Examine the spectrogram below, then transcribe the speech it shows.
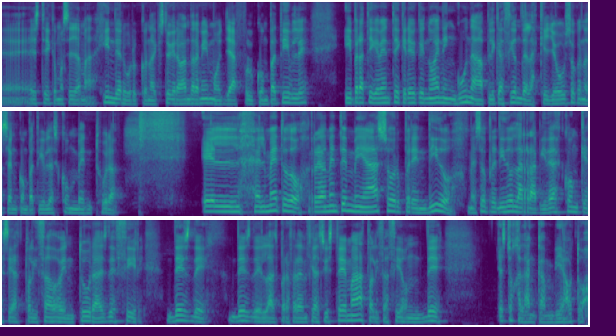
eh, este, ¿cómo se llama? Hinderburg, con el que estoy grabando ahora mismo, ya full compatible. Y prácticamente creo que no hay ninguna aplicación de las que yo uso que no sean compatibles con Ventura. El, método realmente me ha sorprendido, me ha sorprendido la rapidez con que se ha actualizado Ventura, es decir, desde, desde las preferencias del sistema, actualización de... Esto que lo han cambiado todo,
